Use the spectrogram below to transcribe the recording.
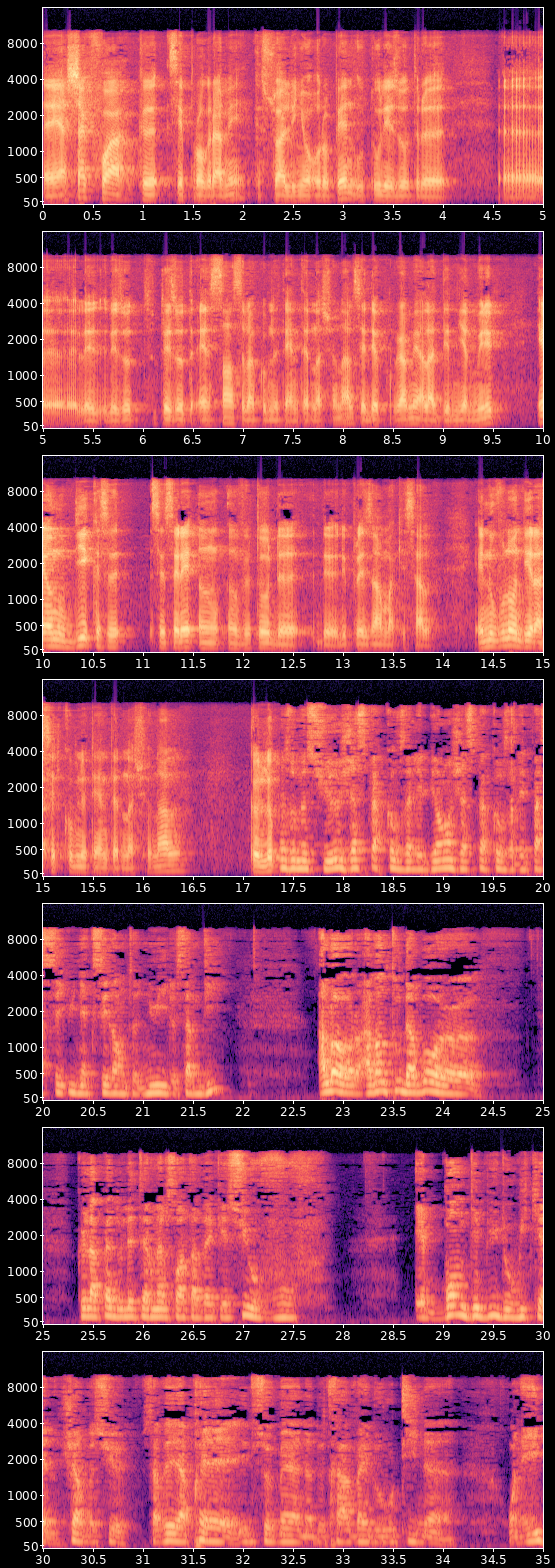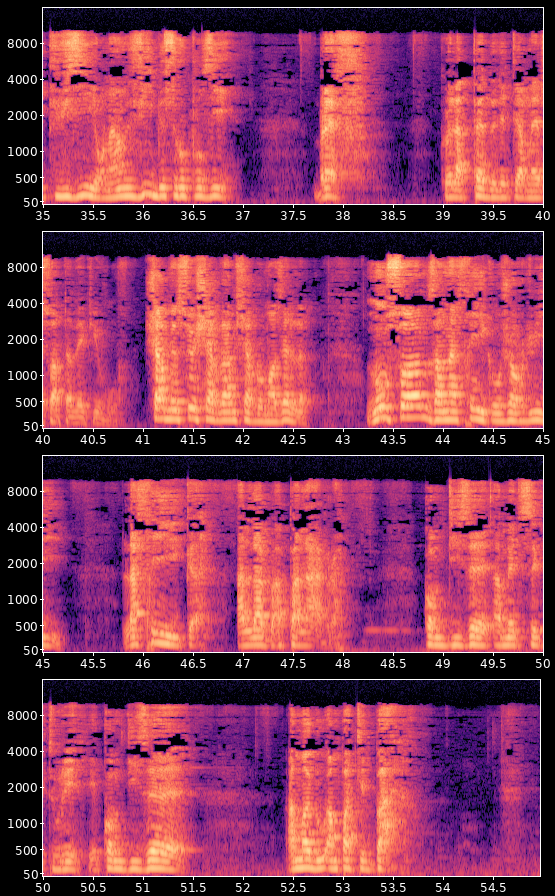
Et à chaque fois que c'est programmé, que ce soit l'Union européenne ou tous les autres, euh, les, autres, toutes les autres instances de la communauté internationale, c'est déprogrammé à la dernière minute. Et on nous dit que ce, serait un, veto du président Macky Sall. Et nous voulons dire à cette communauté internationale que le... Messieurs, j'espère que vous allez bien, j'espère que vous avez passé une excellente nuit de samedi. Alors, avant tout d'abord, euh, que la paix de l'éternel soit avec et sur vous. Et bon début de week-end, cher monsieur. Vous savez, après une semaine de travail, de routine, on est épuisé, on a envie de se reposer. Bref, que la paix de l'éternel soit avec vous. Cher monsieur, chère dame, chère demoiselle, nous sommes en Afrique aujourd'hui. L'Afrique l'arbre à palabre. Comme disait Ahmed Sektouré et comme disait Amadou Ampatiba.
